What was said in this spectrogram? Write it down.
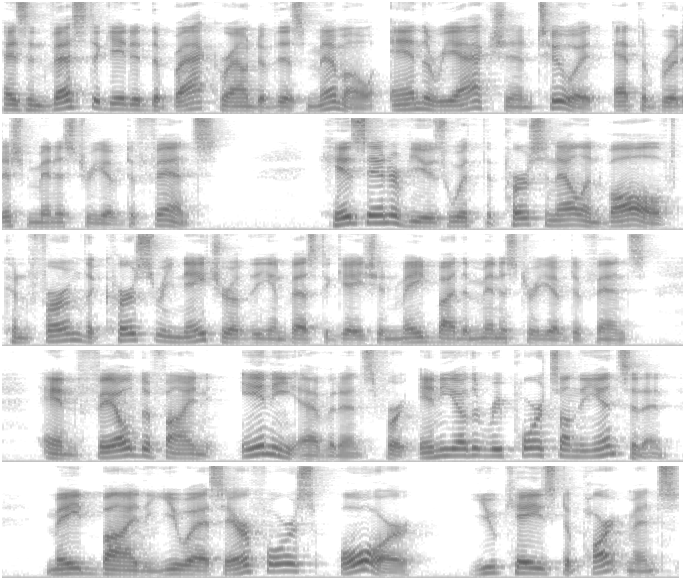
has investigated the background of this memo and the reaction to it at the British Ministry of Defense. His interviews with the personnel involved confirmed the cursory nature of the investigation made by the Ministry of Defense and failed to find any evidence for any other reports on the incident made by the U.S. Air Force or UK's departments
